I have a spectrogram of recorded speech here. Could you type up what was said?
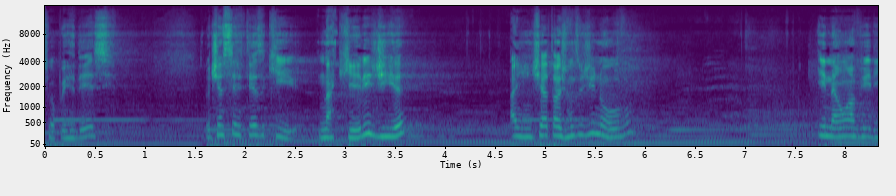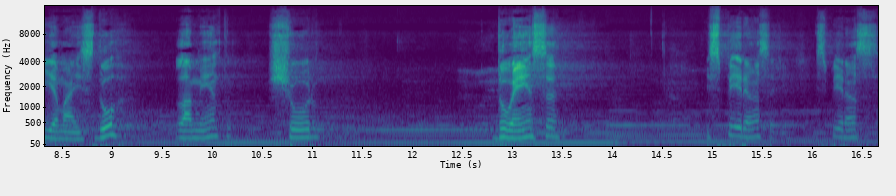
Se eu perdesse, eu tinha certeza que naquele dia a gente ia estar junto de novo e não haveria mais dor, lamento, choro, doença, esperança, gente, esperança.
